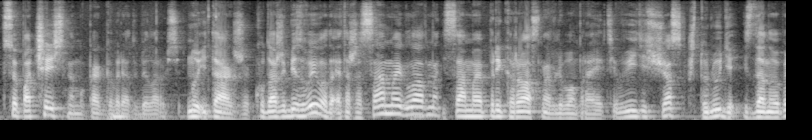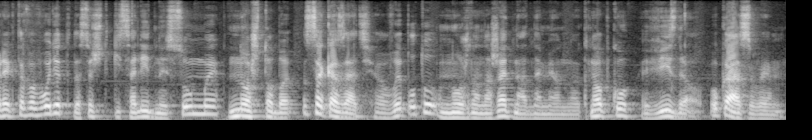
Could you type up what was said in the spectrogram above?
все по-честному, как говорят в Беларуси. Ну и также, куда же без вывода, это же самое главное и самое прекрасное в любом проекте. Вы видите сейчас, что люди из данного проекта выводят достаточно такие солидные суммы, но чтобы заказать выплату, нужно нажать на одноименную кнопку Withdraw. Указываем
